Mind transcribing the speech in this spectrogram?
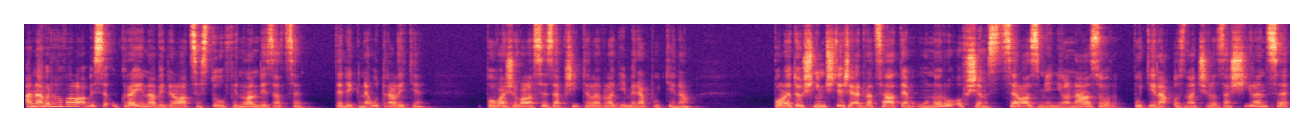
a navrhoval, aby se Ukrajina vydala cestou finlandizace, tedy k neutralitě. Považoval se za přítele Vladimira Putina. Po letošním 24. únoru ovšem zcela změnil názor. Putina označil za šílence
